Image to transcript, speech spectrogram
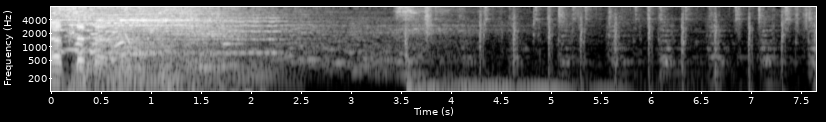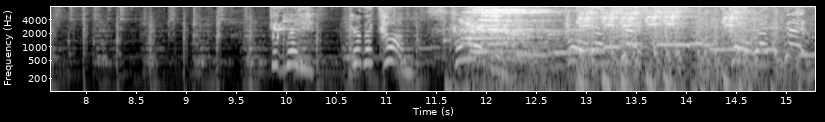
Yaptırdı. Get ready. Here they come. Come at me. How about this? How about this?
